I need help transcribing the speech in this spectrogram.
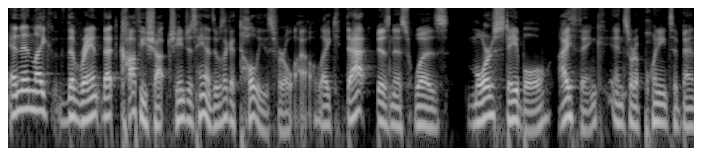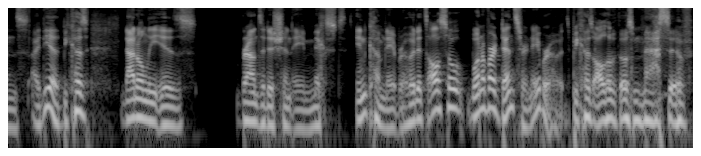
and then like the rant that coffee shop changes hands. It was like a Tully's for a while. Like that business was more stable, I think, and sort of pointing to Ben's idea because not only is Browne's Addition a mixed income neighborhood, it's also one of our denser neighborhoods because all of those massive,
